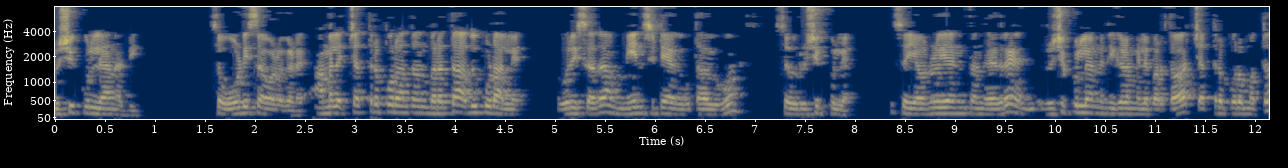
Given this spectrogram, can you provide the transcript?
ಋಷಿಕುಲ್ಯ ನದಿ. ಸೊ ಒಡಿಸಾ ಒಳಗಡೆ. ಆಮೇಲೆ ಛತ್ರಪುರ ಅಂತಂದ್ ಬರುತ್ತಾ. ಅದು ಕೂಡ ಅಲ್ಲೇ. ಒರಿಸ್ಸಾದ ಮೇನ್ ಸಿಟಿ ಆಗುತ್ತಾವ ಇವು. ಸೊ ಋಷಿಕುಲ್ಯ. ಸೊ ಎರಡು ಏನಂತ ಹೇಳಿದ್ರೆ ಋಷಿಕುಲ್ಯ ನದಿಗಳ ಮೇಲೆ ಬರ್ತಾವ ಛತ್ರಪುರ ಮತ್ತು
